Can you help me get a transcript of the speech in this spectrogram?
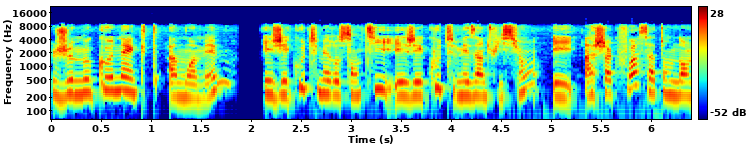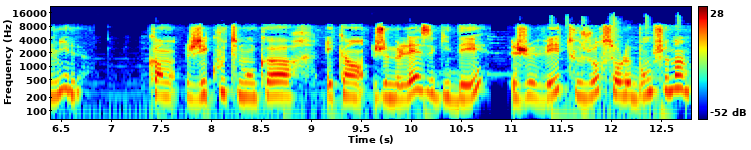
je me connecte à moi-même et j'écoute mes ressentis et j'écoute mes intuitions et à chaque fois ça tombe dans le mille. Quand j'écoute mon corps et quand je me laisse guider, je vais toujours sur le bon chemin.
